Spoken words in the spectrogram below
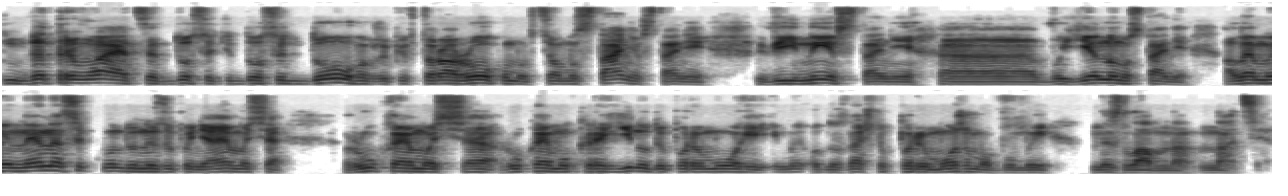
вже триває це досить досить довго. Вже півтора року ми в цьому стані, в стані війни, в стані е, воєнному стані. Але ми не на секунду не зупиняємося, рухаємося, рухаємо країну до перемоги, і ми однозначно переможемо, бо ми незламна нація.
